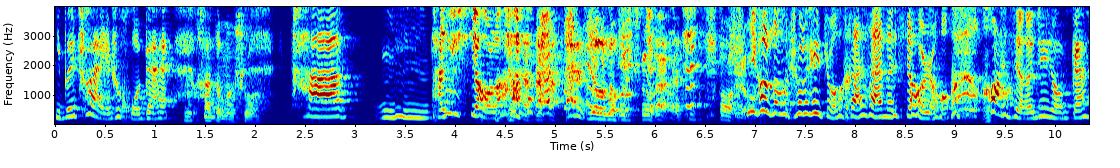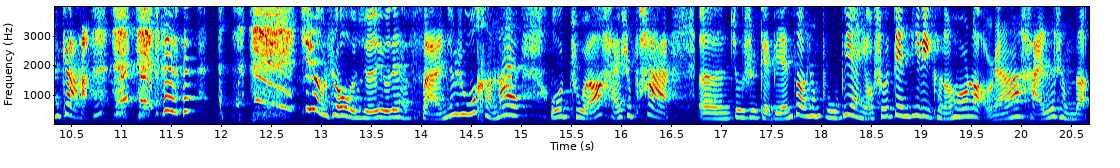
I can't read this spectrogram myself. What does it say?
你被踹也是活该。那他怎么说？他，嗯，他就笑了，又露出了笑容。又露出了一种憨憨的笑容，化解了这种尴尬。这种时候我觉得有点烦，就是我很怕，我主要还是怕，嗯、就是给别人造成不便。有时候电梯里可能会有老人啊、孩子什么的，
